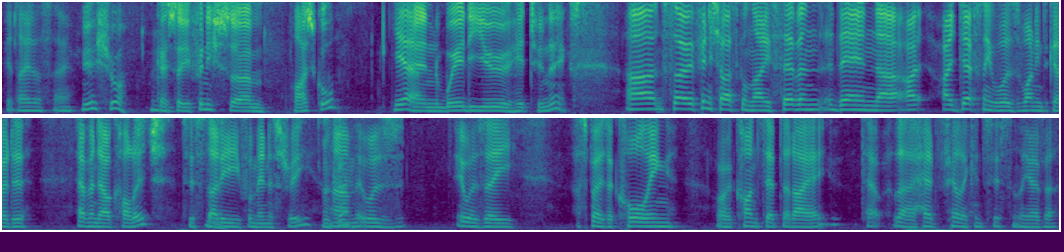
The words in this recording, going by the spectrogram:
a bit later. So yeah, sure. Okay, Mm. so you finish um, high school, yeah, and where do you head to next? Uh, so I finished high school in '97. Then uh, I, I definitely was wanting to go to Avondale College to study for ministry. Okay. Um, it was it was a I suppose a calling or a concept that I that, that I had fairly consistently over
